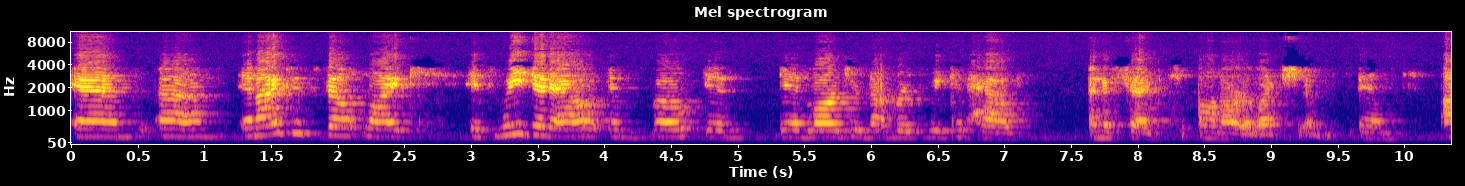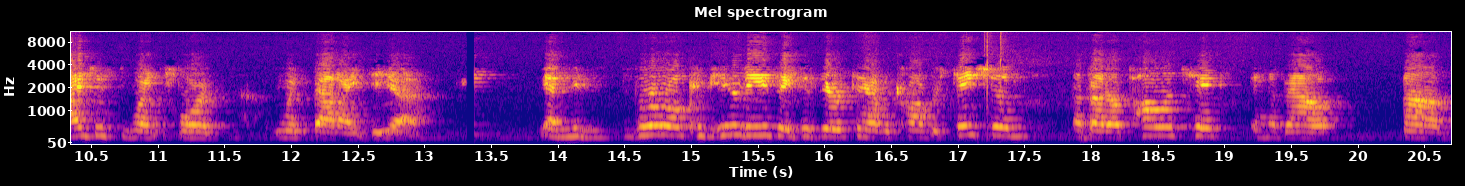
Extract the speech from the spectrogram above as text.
And, um, and I just felt like if we get out and vote in, in larger numbers, we could have an effect on our elections. And I just went forth with that idea. And the rural communities, they deserve to have a conversation about our politics and about, um,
